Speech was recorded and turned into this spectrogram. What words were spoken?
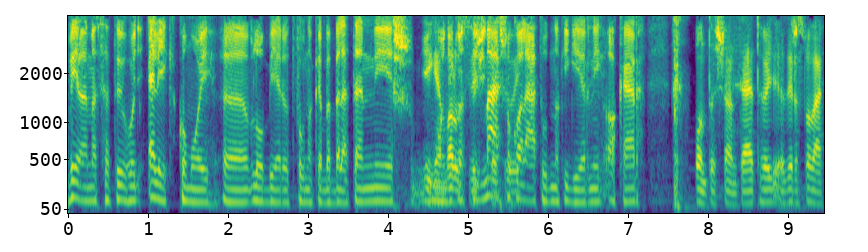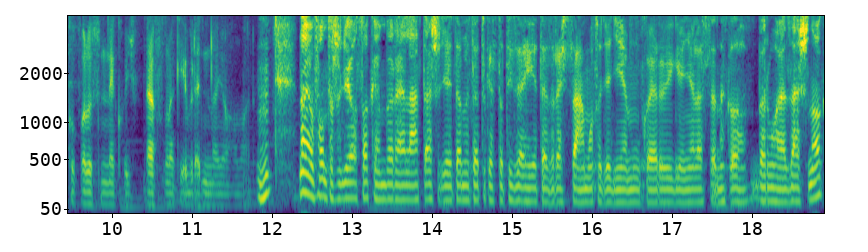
vélelmezhető, hogy elég komoly uh, lobbyerőt fognak ebbe beletenni, és Igen, mondjuk azt, hogy mások alá tudnak ígérni akár. Pontosan, tehát hogy azért a szlovákok valószínűleg, hogy fel fognak ébredni nagyon hamar. Uh-huh. Nagyon fontos ugye a szakemberellátás, ugye itt említettük ezt a 17 ezeres számot, hogy egy ilyen munkaerőigénye lesz ennek a beruházásnak.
